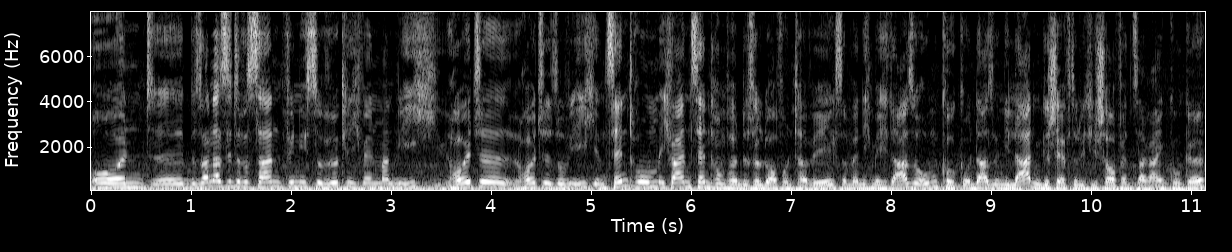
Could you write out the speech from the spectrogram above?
Und äh, besonders interessant finde ich so wirklich, wenn man wie ich heute, heute so wie ich im Zentrum, ich war im Zentrum von Düsseldorf unterwegs und wenn ich mich da so umgucke und da so in die Ladengeschäfte durch die Schaufenster reingucke,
